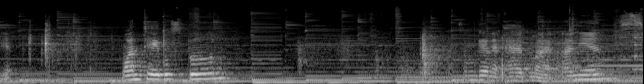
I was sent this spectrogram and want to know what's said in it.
Yep. One tablespoon. So I'm gonna add my onions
